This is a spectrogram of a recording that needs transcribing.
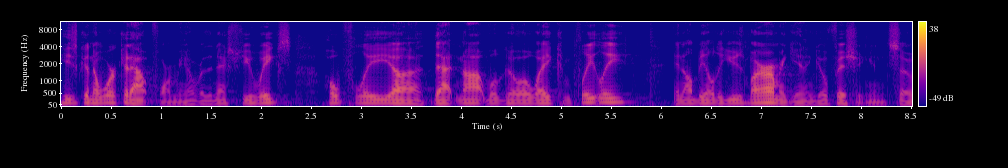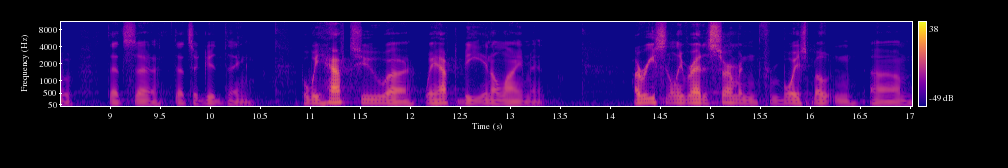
he's going to work it out for me over the next few weeks. Hopefully, uh, that knot will go away completely, and I'll be able to use my arm again and go fishing. And so that's, uh, that's a good thing. But we have, to, uh, we have to be in alignment. I recently read a sermon from Boyce Mouton um,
